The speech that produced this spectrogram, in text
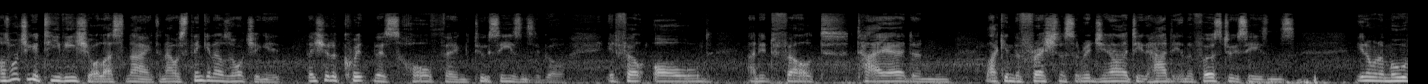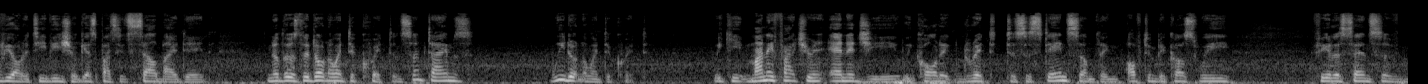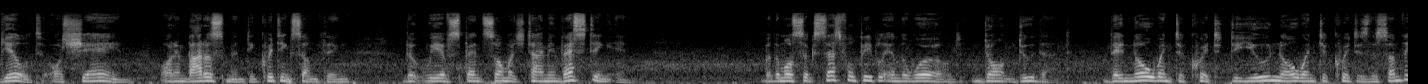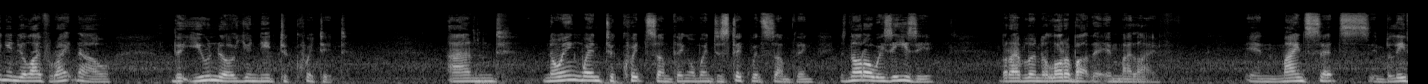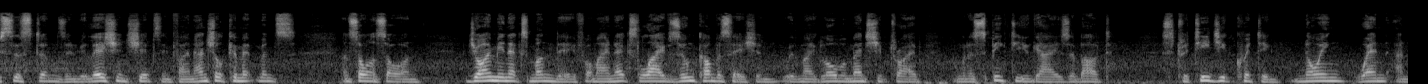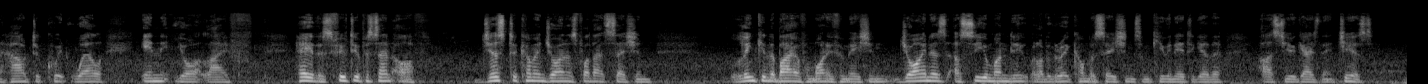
I was watching a TV show last night and I was thinking I was watching it, they should have quit this whole thing two seasons ago. It felt old and it felt tired and lacking the freshness, originality it had in the first two seasons. You know, when a movie or a TV show gets past its sell by date, in other words, they don't know when to quit. And sometimes we don't know when to quit. We keep manufacturing energy, we call it grit, to sustain something, often because we feel a sense of guilt or shame or embarrassment in quitting something that we have spent so much time investing in. But the most successful people in the world don't do that. They know when to quit. Do you know when to quit? Is there something in your life right now that you know you need to quit it? And knowing when to quit something or when to stick with something is not always easy, but I've learned a lot about that in my life. In mindsets, in belief systems, in relationships, in financial commitments, and so on and so on. Join me next Monday for my next live Zoom conversation with my global mentorship tribe. I'm going to speak to you guys about strategic quitting, knowing when and how to quit well in your life. Hey, there's 50% off just to come and join us for that session. Link in the bio for more information. Join us. I'll see you Monday. We'll have a great conversation, some Q&A together. I'll see you guys then. Cheers.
